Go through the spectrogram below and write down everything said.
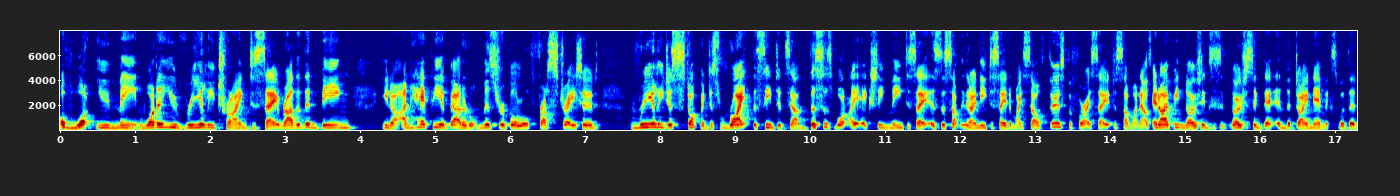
of what you mean. What are you really trying to say rather than being, you know, unhappy about it or miserable or frustrated? Really just stop and just write the sentence out. This is what I actually mean to say. Is this something that I need to say to myself first before I say it to someone else? And I've been noticing noticing that in the dynamics within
